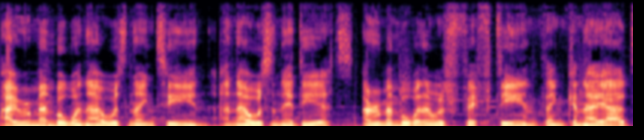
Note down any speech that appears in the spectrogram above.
I remember when I was 19 and I was an idiot. I remember when I was 15 thinking I had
